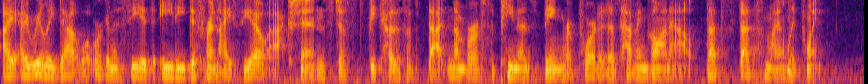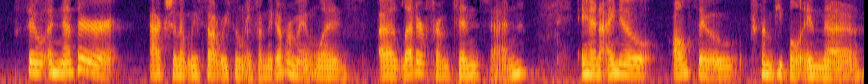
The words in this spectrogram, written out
I, I really doubt what we're going to see is 80 different ICO actions just because of that number of subpoenas being reported as having gone out. That's, that's my only point. So another action that we saw recently from the government was a letter from FinCEN. And I know also some people in the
